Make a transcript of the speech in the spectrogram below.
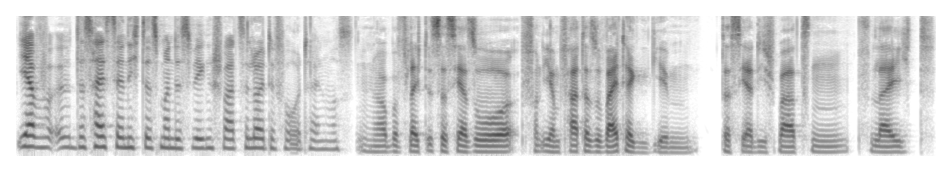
Ja, w- das heißt ja nicht, dass man deswegen schwarze Leute verurteilen muss. Ja, aber vielleicht ist das ja so von ihrem Vater so weitergegeben, dass ja die Schwarzen vielleicht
